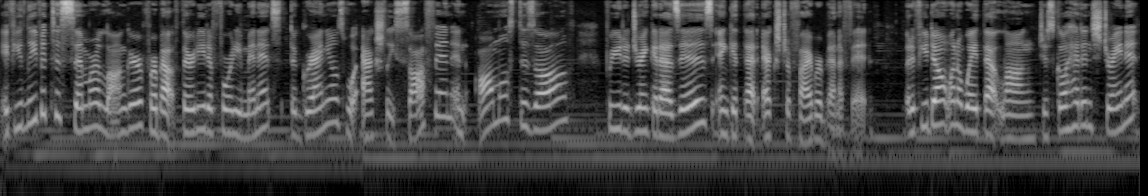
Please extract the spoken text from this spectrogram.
If you leave it to simmer longer for about 30 to 40 minutes, the granules will actually soften and almost dissolve for you to drink it as is and get that extra fiber benefit. But if you don't want to wait that long, just go ahead and strain it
